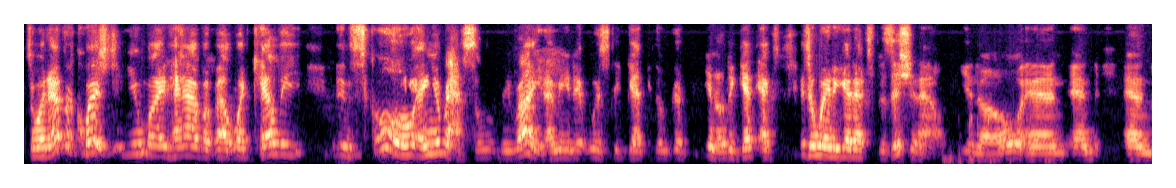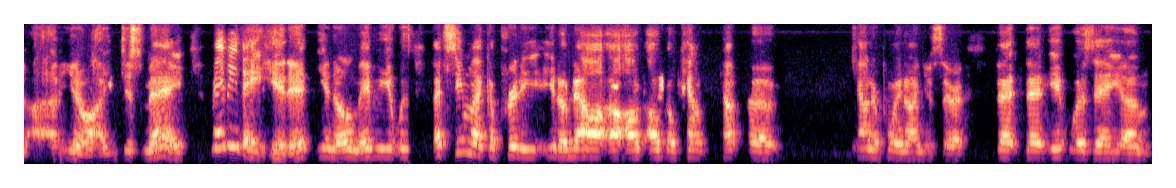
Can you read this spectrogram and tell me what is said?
so whatever question you might have about what Kelly in school, and you're absolutely right. I mean, it was to get the good, you know, to get ex. It's a way to get exposition out, you know, and and and uh, you know, I dismay. Maybe they hit it, you know. Maybe it was that seemed like a pretty, you know. Now I'll, I'll, I'll go count count uh, counterpoint on you, Sarah. That that it was a um,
